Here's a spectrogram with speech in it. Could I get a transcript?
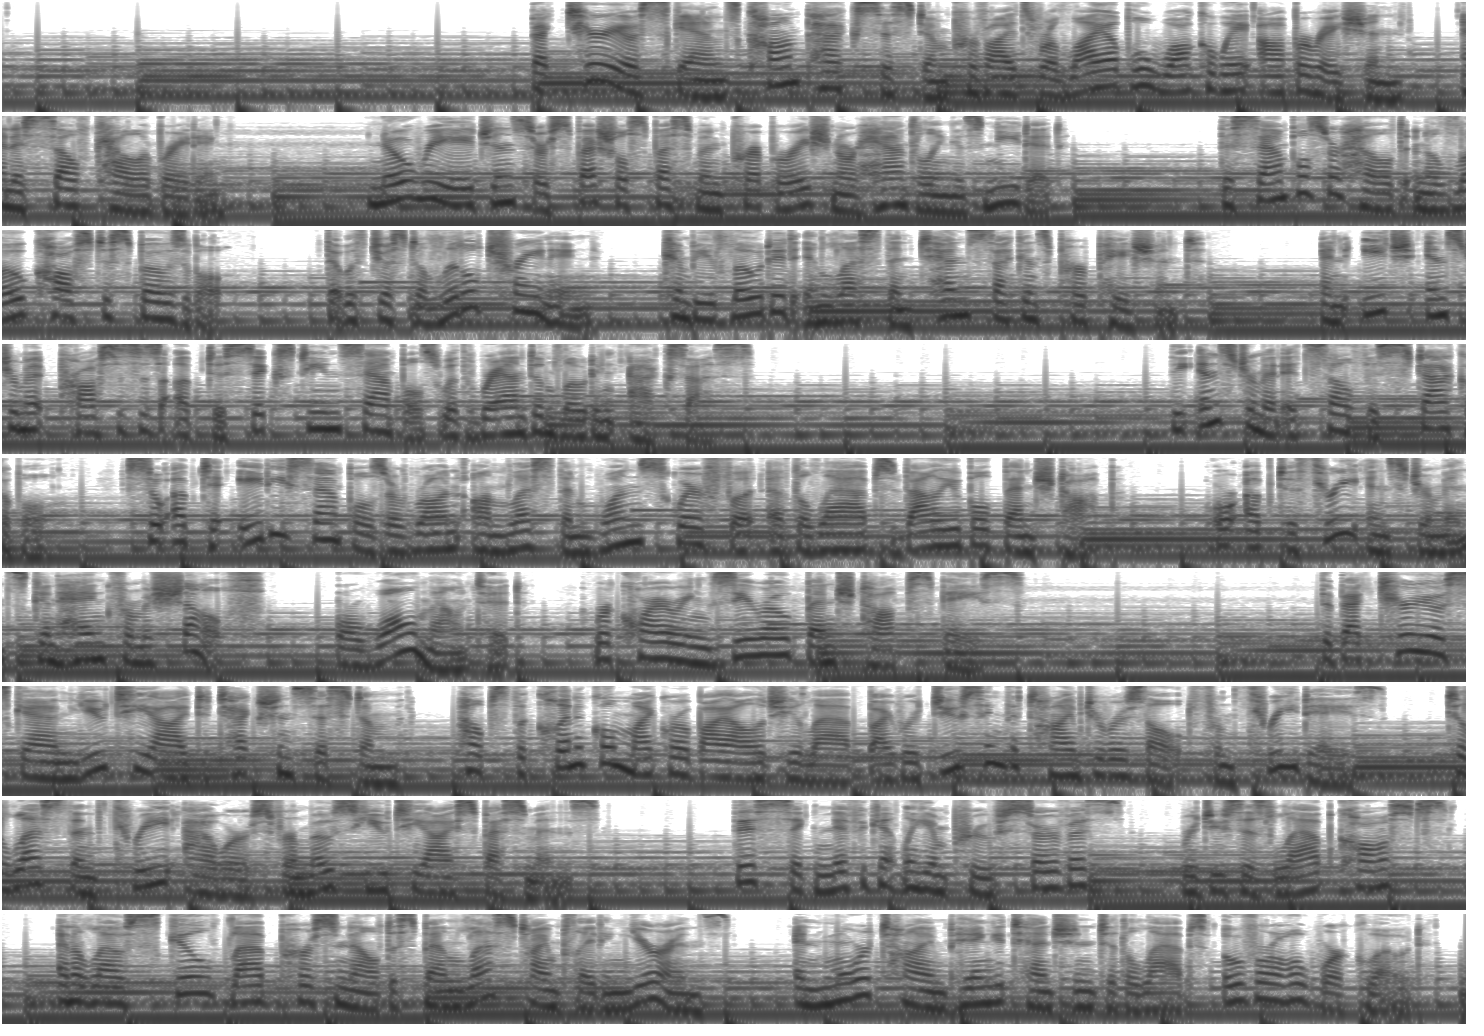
BacterioScan's compact system provides reliable walkaway operation and is self-calibrating. No reagents or special specimen preparation or handling is needed. The samples are held in a low-cost disposable that with just a little training can be loaded in less than 10 seconds per patient. And each instrument processes up to 16 samples with random loading access. The instrument itself is stackable, so up to 80 samples are run on less than one square foot of the lab's valuable benchtop, or up to three instruments can hang from a shelf or wall-mounted, requiring zero benchtop space. The BacterioScan UTI detection system helps the clinical microbiology lab by reducing the time to result from three days to less than three hours for most UTI specimens. This significantly improves service, reduces lab costs, and allows skilled lab personnel to spend less time plating urines and more time paying attention to the lab's overall workload.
